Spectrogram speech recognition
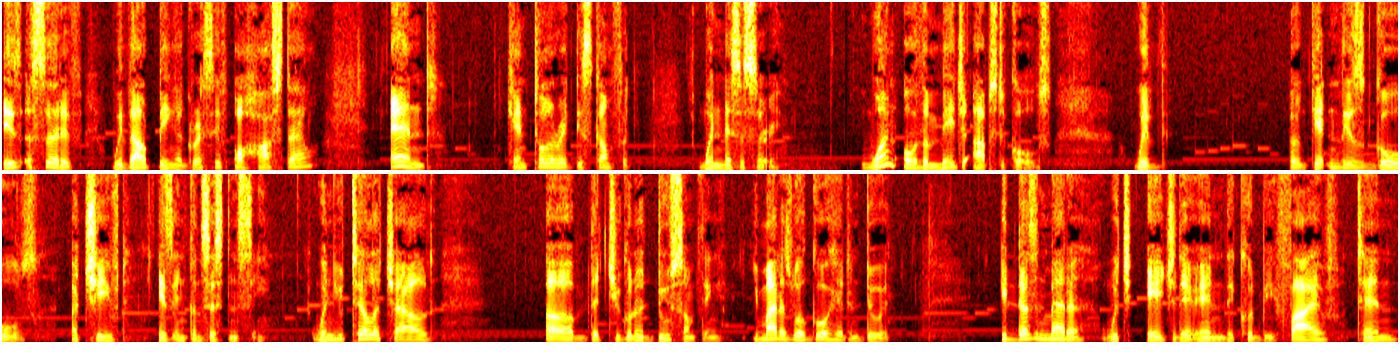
is assertive without being aggressive or hostile, and can tolerate discomfort when necessary. One of the major obstacles with uh, getting these goals achieved is inconsistency. When you tell a child uh, that you're going to do something, you might as well go ahead and do it. It doesn't matter which age they're in, they could be 5, 10,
